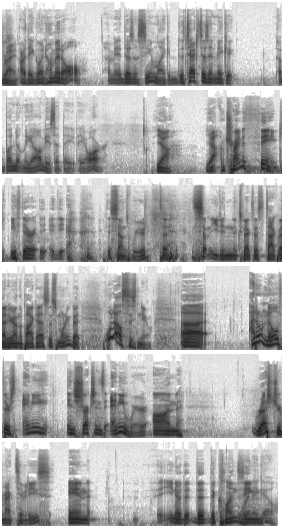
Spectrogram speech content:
Right. Are they going home at all? I mean, it doesn't seem like it. The text doesn't make it abundantly obvious that they, they are. Yeah. Yeah, I'm trying to think if there. This sounds weird. It's, it's something you didn't expect us to talk about here on the podcast this morning. But what else is new? Uh, I don't know if there's any instructions anywhere on restroom activities and you know the the, the cleansing go?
